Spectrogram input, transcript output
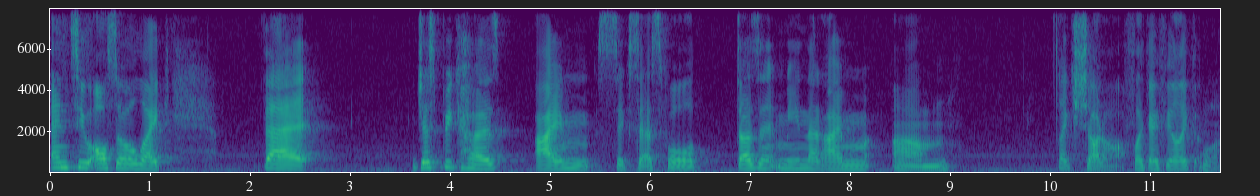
and to also like that just because I'm successful doesn't mean that I'm um like shut off. Like I feel like Right.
